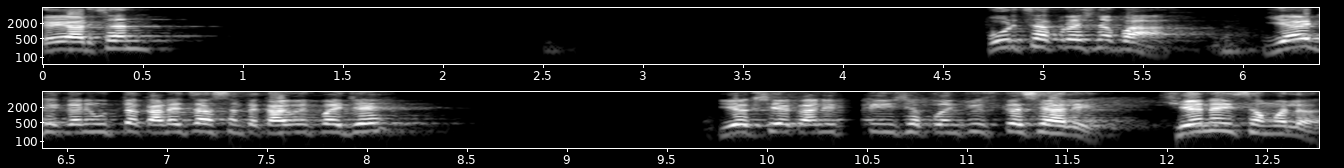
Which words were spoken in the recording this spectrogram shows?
काही अडचण? पुढचा प्रश्न पहा. या ठिकाणी उत्तर काढायचं असेल तर काय माहीत पाहिजे? एकशे एक आणि तीनशे पंचवीस कसे आले? हे नाही समजलं.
